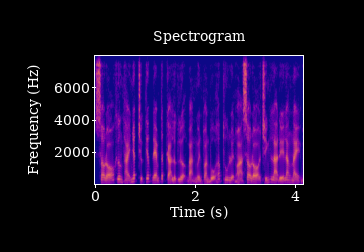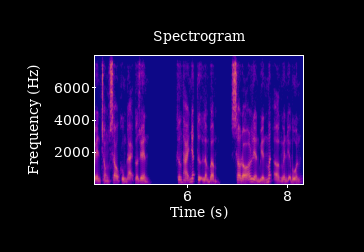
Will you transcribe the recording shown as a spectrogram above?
sau đó khương thái nhất trực tiếp đem tất cả lực lượng bản nguyên toàn bộ hấp thu luyện hóa, sau đó chính là đế lăng này bên trong sau cùng đại cơ duyên. Khương thái nhất tự lẩm bẩm, sau đó liền biến mất ở nguyên địa bốn.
